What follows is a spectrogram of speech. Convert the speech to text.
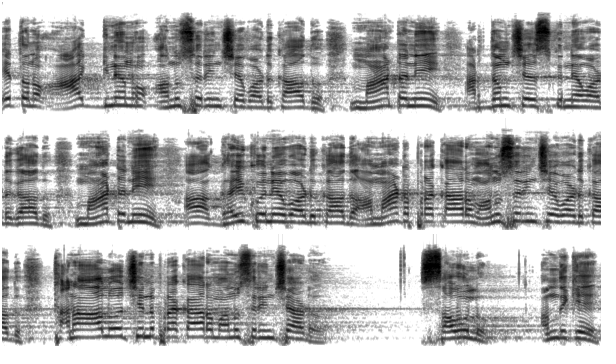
ఇతను ఆజ్ఞను అనుసరించేవాడు కాదు మాటని అర్థం చేసుకునేవాడు కాదు మాటని ఆ గైకొనేవాడు కాదు ఆ మాట ప్రకారం అనుసరించేవాడు కాదు తన ఆలోచన ప్రకారం అనుసరించాడు సౌలు. అందుకే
